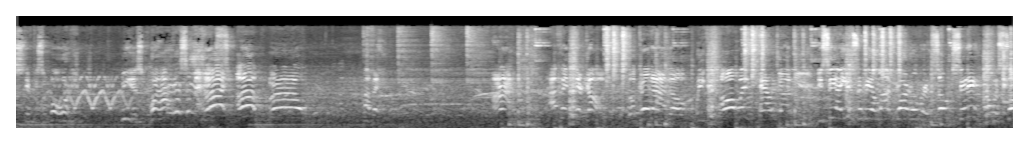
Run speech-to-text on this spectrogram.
the stiffest board. Be as quiet as a mouse. Shut up, Earl! Puppet. All right, I think they're gone. Look good eye, though. We can always count on you. You see, I used to be a lifeguard over in Soak City. I was so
